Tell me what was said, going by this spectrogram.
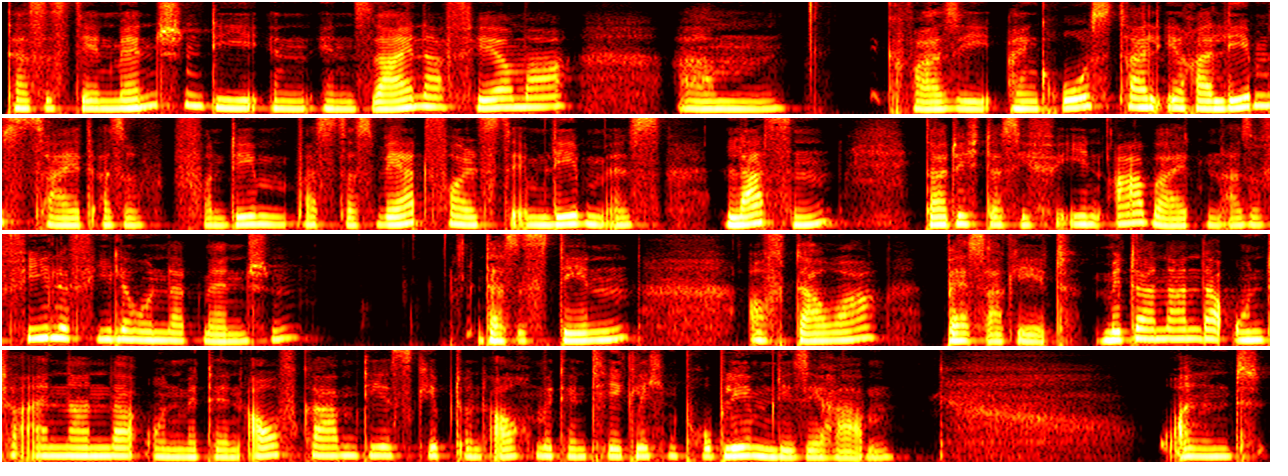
dass es den Menschen, die in, in seiner Firma ähm, quasi ein Großteil ihrer Lebenszeit, also von dem, was das Wertvollste im Leben ist, lassen, dadurch, dass sie für ihn arbeiten. Also viele, viele hundert Menschen, dass es denen auf Dauer besser geht. Miteinander, untereinander und mit den Aufgaben, die es gibt und auch mit den täglichen Problemen, die sie haben. Und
